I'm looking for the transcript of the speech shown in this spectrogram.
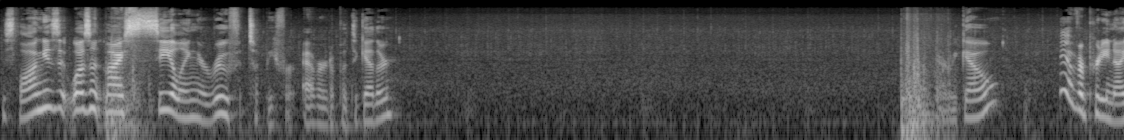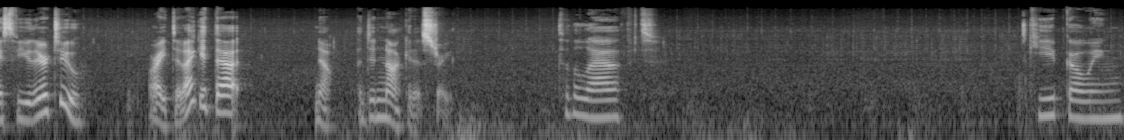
As long as it wasn't my ceiling or roof, it took me forever to put together. There we go. I have a pretty nice view there too. Alright, did I get that? No, I did not get it straight. To the left. Let's keep going.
